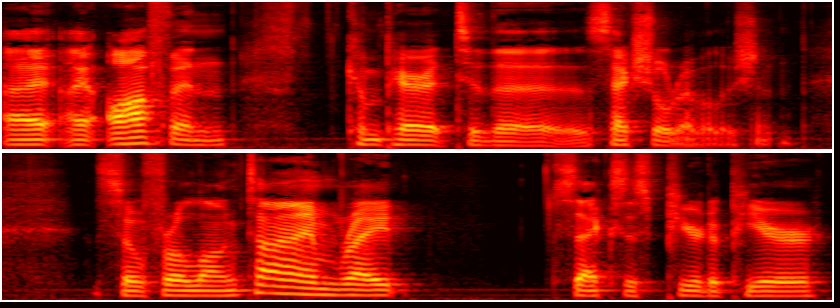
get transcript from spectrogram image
I, I often compare it to the sexual revolution. So, for a long time, right, sex is peer to peer,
